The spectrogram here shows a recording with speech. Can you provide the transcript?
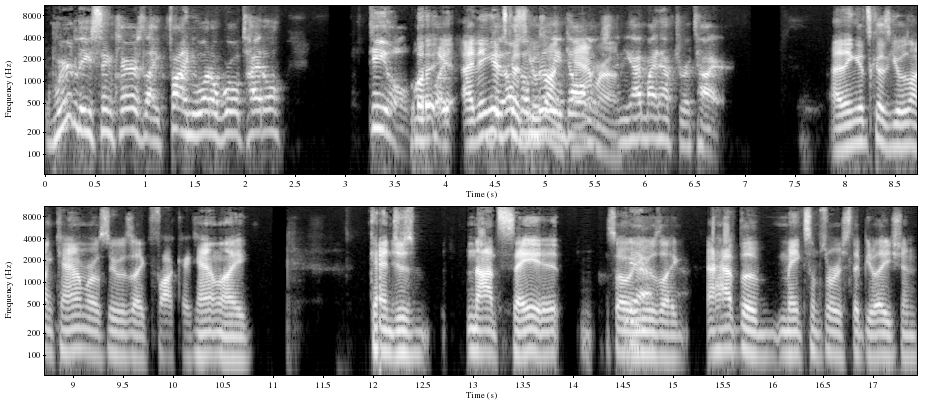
weirdly Sinclair's like, fine, you want a world title? Deal. Well, But I think it's because he was on camera. and you might have to retire. I think it's because he was on camera, so he was like, "Fuck, I can't like, can't just not say it." So Yeah. he was like, "I have to make some sort of stipulation."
